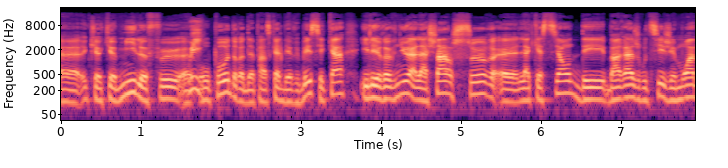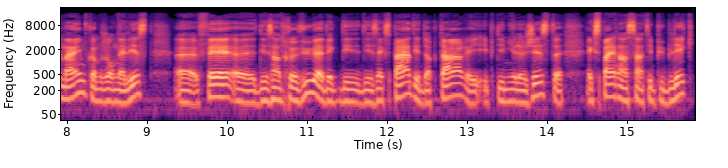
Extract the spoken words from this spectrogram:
euh, qui, a, qui a mis le feu euh, Oui. aux poudres de Pascal Bérubé, c'est quand il est revenu à la charge sur euh, la question des barrages routiers. J'ai moi-même, comme journaliste, euh, fait euh, des entrevues avec des, des experts, des docteurs et épidémiologistes, experts en santé publique,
